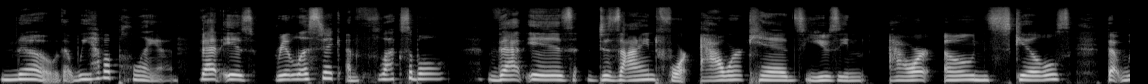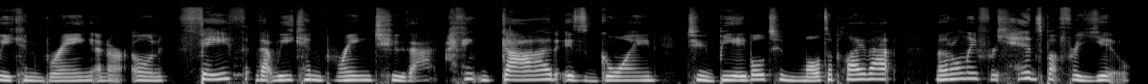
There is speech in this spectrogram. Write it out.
know that we have a plan that is realistic and flexible, that is designed for our kids using our own skills that we can bring and our own faith that we can bring to that. I think God is going to be able to multiply that not only for kids, but for you.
